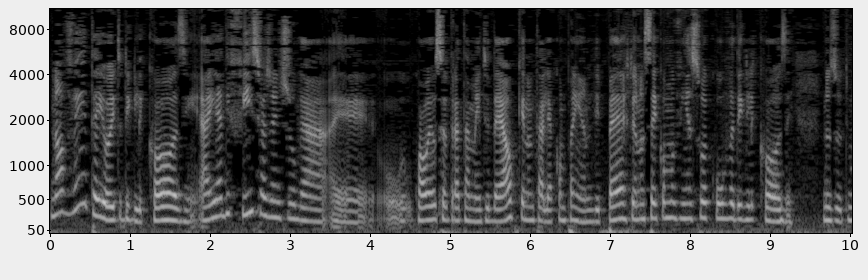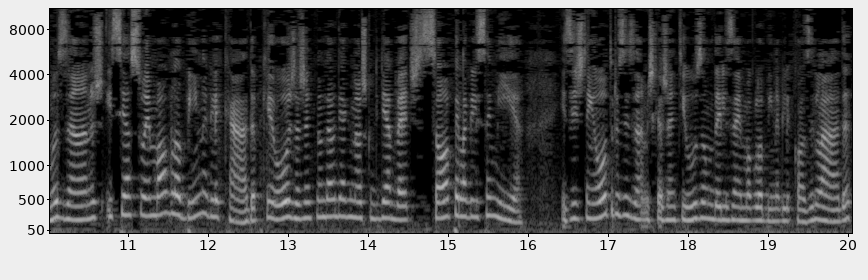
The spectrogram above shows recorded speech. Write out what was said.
98 de glicose, aí é difícil a gente julgar é, o, qual é o seu tratamento ideal, porque não está lhe acompanhando de perto. Eu não sei como vinha a sua curva de glicose nos últimos anos e se a sua hemoglobina glicada, porque hoje a gente não dá o diagnóstico de diabetes só pela glicemia. Existem outros exames que a gente usa, um deles é a hemoglobina glicosilada,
